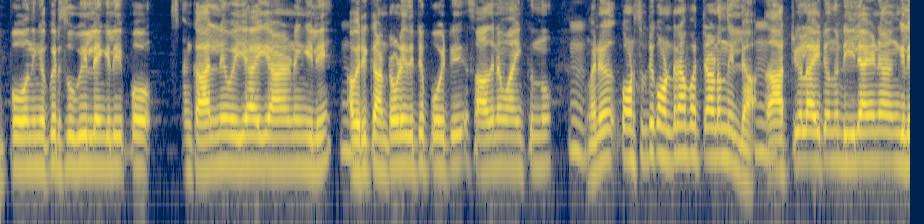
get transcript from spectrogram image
ഇപ്പോ നിങ്ങൾക്ക് ഒരു സുഖമില്ലെങ്കിൽ ഇപ്പോ കാലിന് വയ്യാണെങ്കിൽ അവർ കൺട്രോൾ ചെയ്തിട്ട് പോയിട്ട് സാധനം വാങ്ങിക്കുന്നു. അങ്ങനെ കോൺസെപ്റ്റ് കൊണ്ടുവരാൻ പറ്റാണെന്നില്ല. ആർട്ടിക്കൽ ആയിട്ട് ഒന്ന് ഡീൽ ചെയ്യണമെങ്കിൽ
